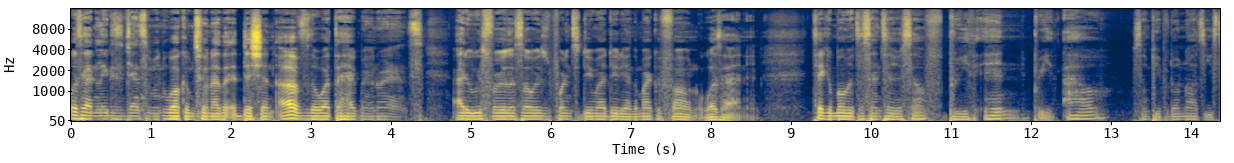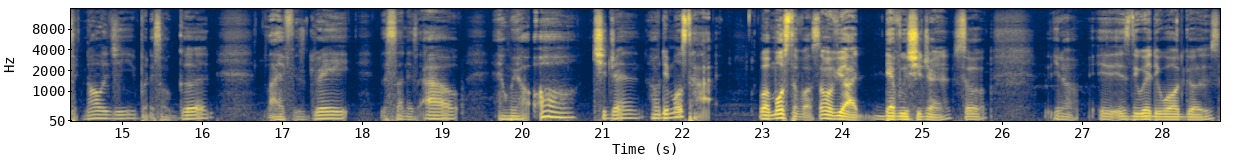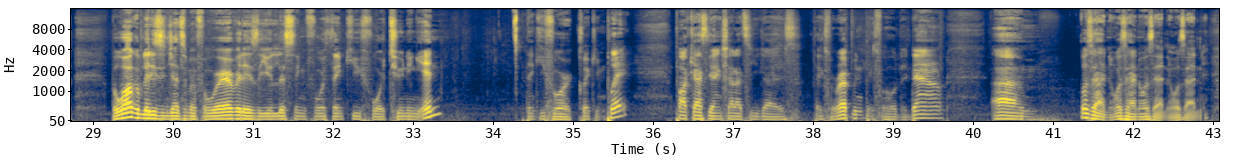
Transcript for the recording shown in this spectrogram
What's happening, ladies and gentlemen? Welcome to another edition of the What the Heck Man Rants. I do for real as always reporting to do my duty on the microphone. What's happening? Take a moment to center yourself. Breathe in, breathe out. Some people don't know how to use technology, but it's all good. Life is great. The sun is out, and we are all children of the Most High. Well, most of us. Some of you are devil children, so you know it is the way the world goes. But welcome, ladies and gentlemen, from wherever it is that you're listening for. Thank you for tuning in. Thank you for clicking play. Podcast gang, shout out to you guys. Thanks for repping. Thanks for holding it down. Um, what's happening? What's happening? What's happening? What's happening?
